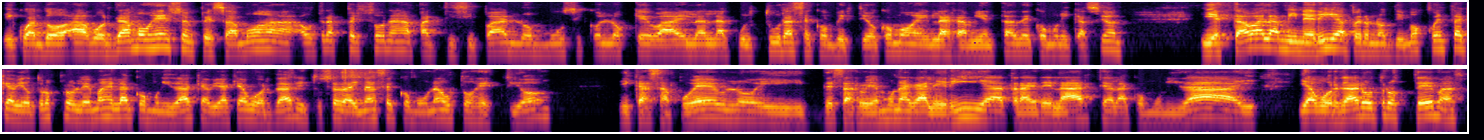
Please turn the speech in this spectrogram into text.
Y cuando abordamos eso, empezamos a, a, otras personas a participar, los músicos, los que bailan, la cultura se convirtió como en la herramienta de comunicación. Y estaba la minería, pero nos dimos cuenta que había otros problemas en la comunidad que había que abordar. Y entonces de ahí nace como una autogestión y Casa Pueblo y desarrollamos una galería, traer el arte a la comunidad y, abordar otros temas.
